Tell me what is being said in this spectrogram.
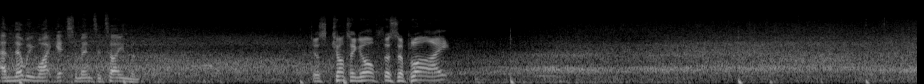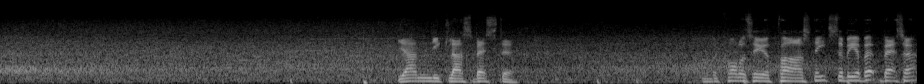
and then we might get some entertainment. Just cutting off the supply. Jan Niklas Beste. And the quality of pass needs to be a bit better.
